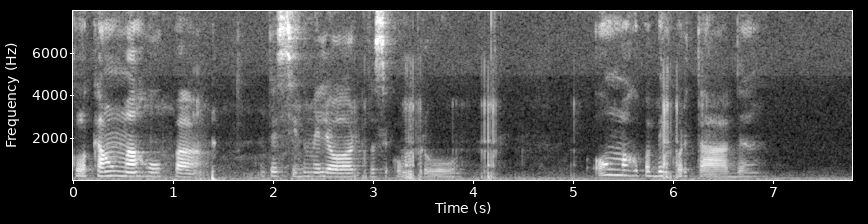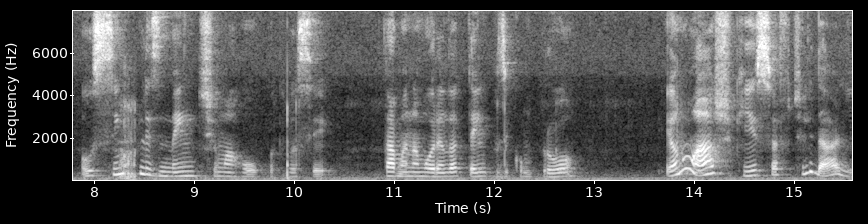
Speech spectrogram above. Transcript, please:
colocar uma roupa, um tecido melhor que você comprou, ou uma roupa bem cortada, ou simplesmente uma roupa que você estava namorando há tempos e comprou, eu não acho que isso é futilidade.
